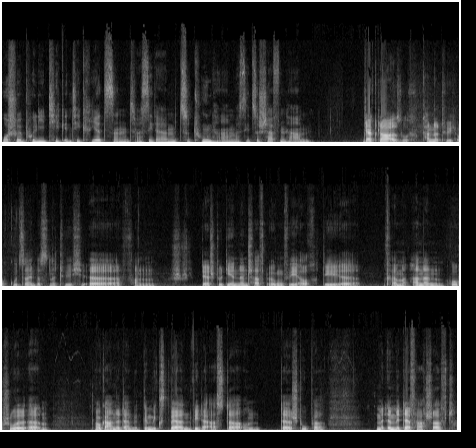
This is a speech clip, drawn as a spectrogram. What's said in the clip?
Hochschulpolitik integriert sind, was sie damit zu tun haben, was sie zu schaffen haben. Ja klar, also kann natürlich auch gut sein, dass natürlich äh, von der Studierendenschaft irgendwie auch die äh, anderen Hochschulorgane ähm, dann gemixt werden, wie der AStA und der Stupa äh, mit der Fachschaft.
